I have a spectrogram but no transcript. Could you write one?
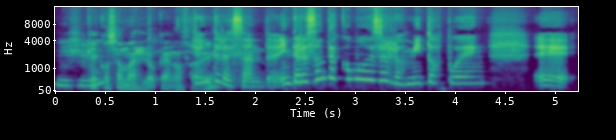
Qué cosa más loca, ¿no, Fabi? Qué interesante. Interesante cómo a veces los mitos pueden eh,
